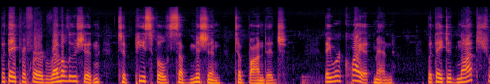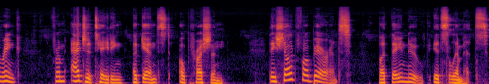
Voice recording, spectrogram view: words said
but they preferred revolution to peaceful submission to bondage. They were quiet men, but they did not shrink from agitating against oppression. They showed forbearance, but they knew its limits.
